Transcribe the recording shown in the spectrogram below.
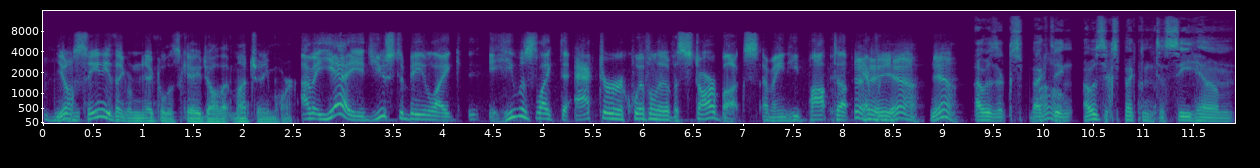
you don't mm-hmm. see anything from Nicolas Cage all that much anymore. I mean, yeah, it used to be like he was like the actor equivalent of a Starbucks. I mean, he popped up every yeah, yeah. I was expecting I was expecting to see him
